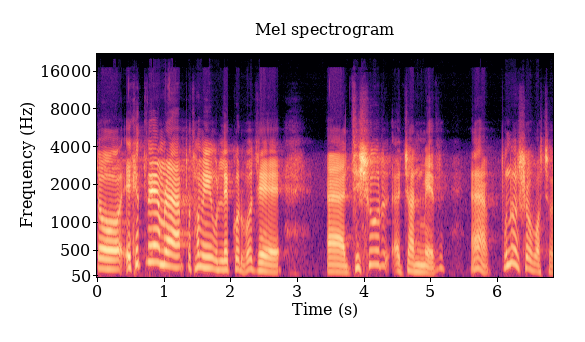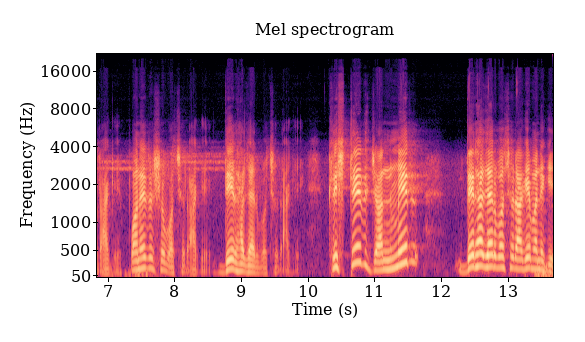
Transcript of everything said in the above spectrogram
তো এক্ষেত্রে আমরা প্রথমে উল্লেখ করব যে যিশুর জন্মের হ্যাঁ পনেরোশো বছর আগে, পনেরোশো বছর আগে, দেড় হাজার বছর আগে। খ্রিস্টের জন্মের দেড় হাজার বছর আগে মানে কি?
